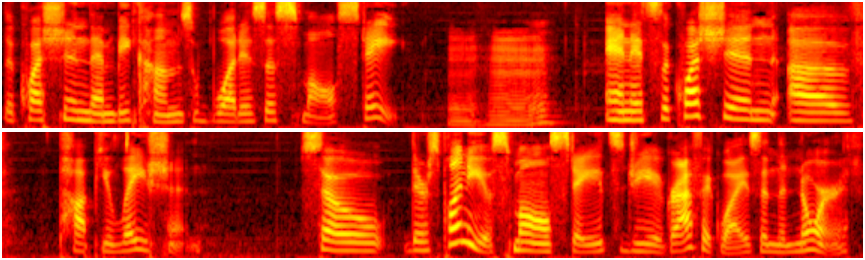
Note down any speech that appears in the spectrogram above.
the question then becomes what is a small state? Mm-hmm. And it's the question of population. So there's plenty of small states, geographic wise, in the north,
